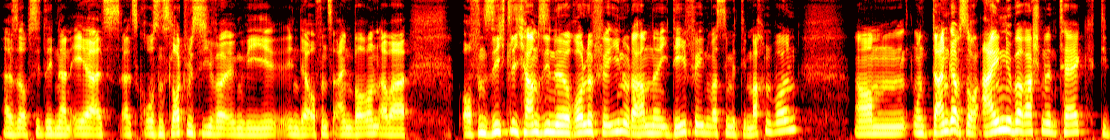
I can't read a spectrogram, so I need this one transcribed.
Also ob sie den dann eher als, als großen Slot-Receiver irgendwie in der Offense einbauen. Aber offensichtlich haben sie eine Rolle für ihn oder haben eine Idee für ihn, was sie mit ihm machen wollen. Um, ähm, und dann gab es noch einen überraschenden Tag. Die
